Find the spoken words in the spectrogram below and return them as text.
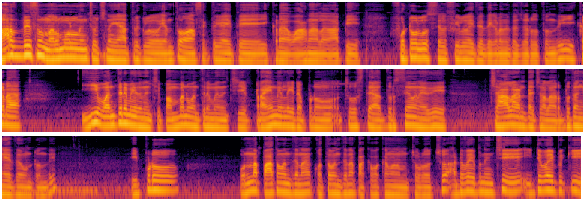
భారతదేశం నలుమూల నుంచి వచ్చిన యాత్రికులు ఎంతో ఆసక్తిగా అయితే ఇక్కడ వాహనాలు ఆపి ఫోటోలు సెల్ఫీలు అయితే దిగడం అయితే జరుగుతుంది. ఇక్కడ ఈ వంతెన మీద నుంచి పంబన్ వంతెన మీద నుంచి ట్రైన్ వెళ్ళేటప్పుడు చూస్తే ఆ దృశ్యం అనేది చాలా అంటే చాలా అద్భుతంగా అయితే ఉంటుంది. ఇప్పుడు ఉన్న పాత వంతెన కొత్త వంతెన పక్క పక్కన మనం చూడవచ్చు. అటువైపు నుంచి ఇటువైపుకి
